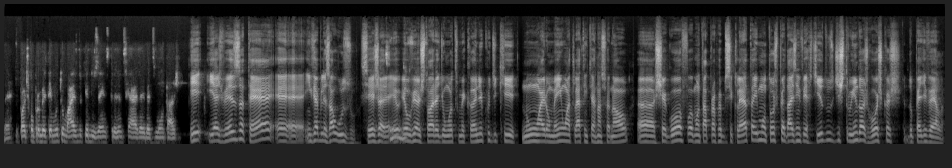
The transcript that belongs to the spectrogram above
né? E pode comprometer muito mais do que 200, 300 reais aí da desmontagem. E, e às vezes até é, é inviabilizar o uso. Seja, eu, eu vi a história de um outro mecânico de que num Ironman um atleta internacional uh, chegou, foi montar a própria bicicleta e montou os pedais invertidos, destruindo as roscas do pé de vela.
